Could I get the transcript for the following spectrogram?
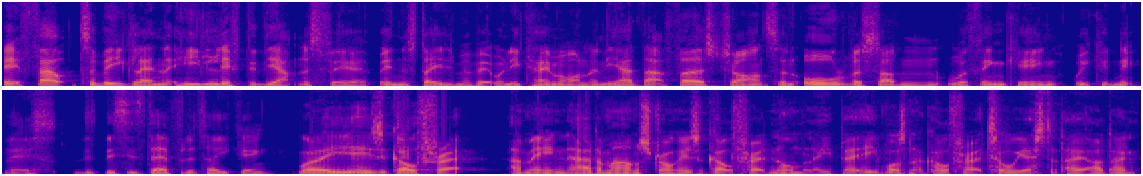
It felt to me, Glenn, that he lifted the atmosphere in the stadium a bit when he came on, and he had that first chance, and all of a sudden we're thinking we could nick this. This is there for the taking. Well, he, he's a goal threat. I mean, Adam Armstrong is a goal threat normally, but he wasn't a goal threat at all yesterday. I don't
